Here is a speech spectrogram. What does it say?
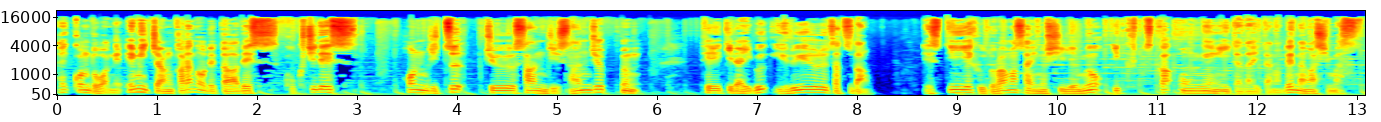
はい、今度はね、エミちゃんからのレターです。告知です。本日13時30分、定期ライブゆるゆる雑談。STF ドラマ祭の CM をいくつか音源いただいたので流します。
